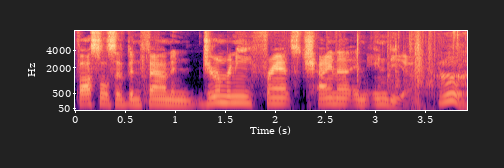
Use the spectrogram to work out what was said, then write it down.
Fossils have been found in Germany, France, China, and India. Huh.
